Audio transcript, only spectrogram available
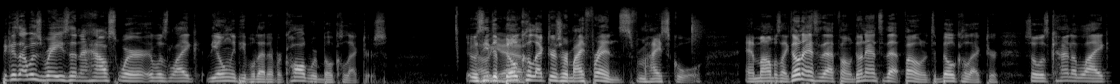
because I was raised in a house where it was like the only people that ever called were bill collectors. It was Oh, either yeah. bill collectors or my friends from high school. And mom was like, "Don't answer that phone. Don't answer that phone. It's a bill collector." So it was kind of like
